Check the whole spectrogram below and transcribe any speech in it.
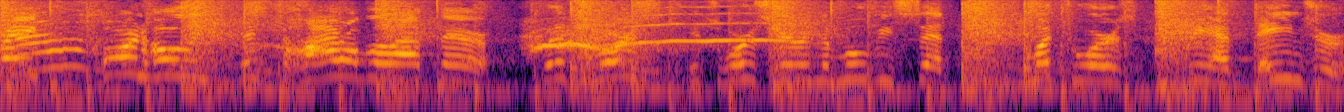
rape, cornholing. It's horrible out there. But it's worse. It's worse here in the movie set. It's much worse. We have danger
